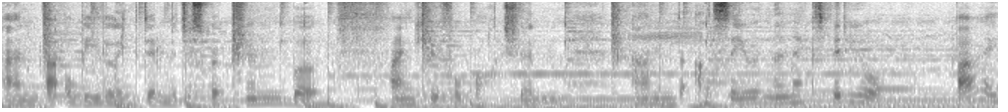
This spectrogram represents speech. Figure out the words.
and that will be linked in the description. But thank you for watching and I'll see you in the next video. Bye.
